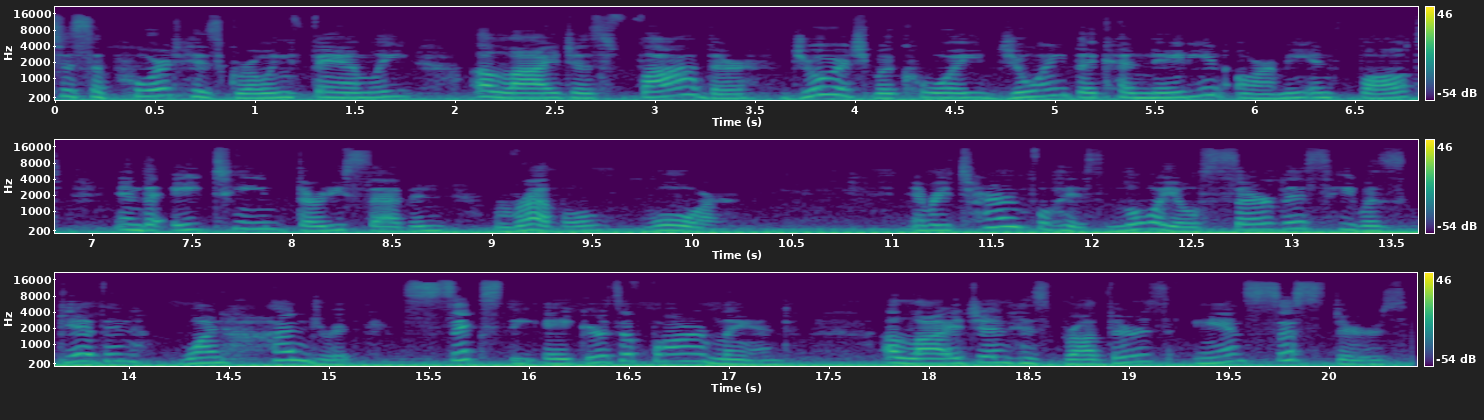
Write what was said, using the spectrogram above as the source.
To support his growing family, Elijah's father, George McCoy, joined the Canadian Army and fought in the 1837 Rebel War. In return for his loyal service, he was given 160 acres of farmland. Elijah and his brothers and sisters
